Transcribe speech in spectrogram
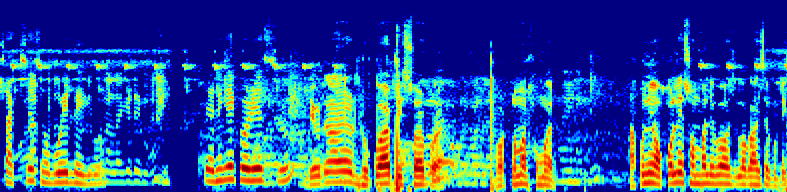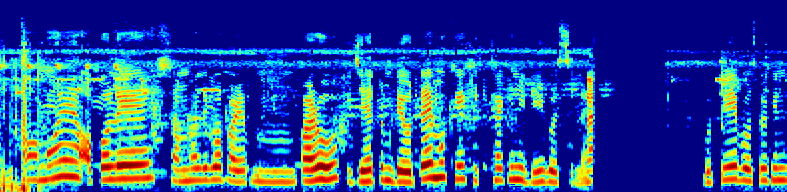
ছাকচেছ হ'বই লাগিব। তেনেকৈ কৰি আছোঁ। দেউতাৰ ঢুকোৱাৰ পিছৰ পৰা বৰ্তমান সময়ত আপুনি অকলে চম্ভালিব লগা হৈছে গোটেইখিনি? অঁ মই অকলে চম্ভালিব পাৰি পাৰোঁ যিহেতু দেউতাই মোক সেই শিক্ষাখিনি দি গৈছিলে। গোটেই বস্তুখিনি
